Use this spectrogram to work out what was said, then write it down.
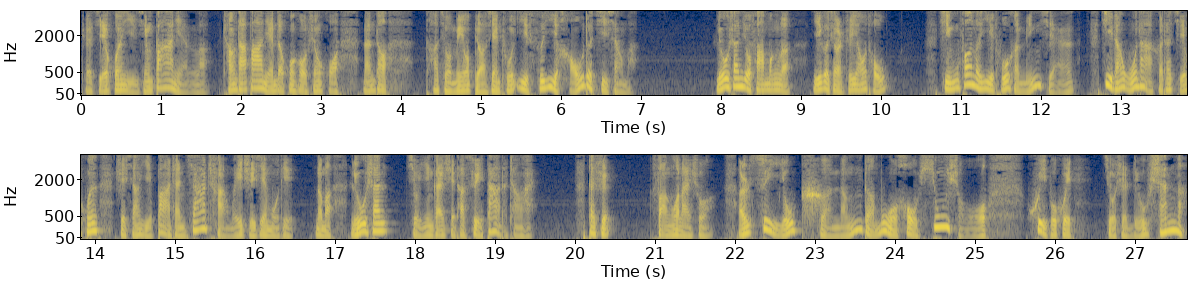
这结婚已经八年了，长达八年的婚后生活，难道他就没有表现出一丝一毫的迹象吗？”刘山就发懵了，一个劲儿直摇头。警方的意图很明显，既然吴娜和他结婚是想以霸占家产为直接目的，那么刘山就应该是他最大的障碍。但是，反过来说，而最有可能的幕后凶手，会不会就是刘山呢？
